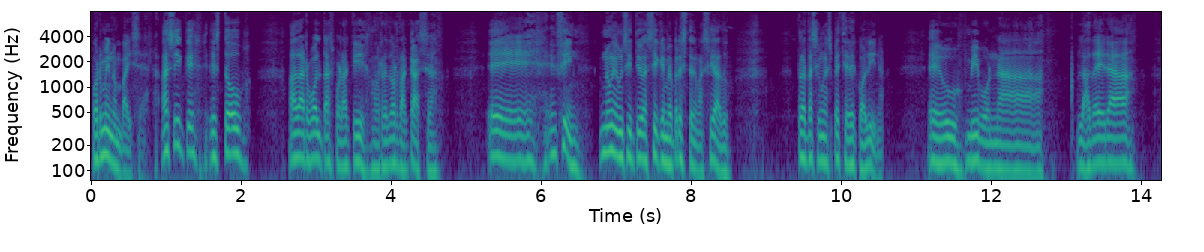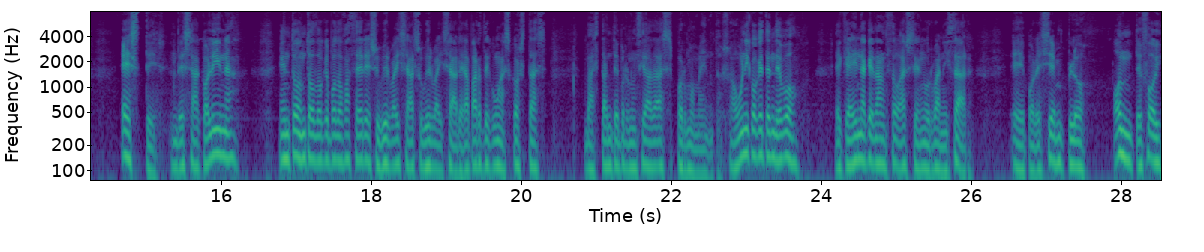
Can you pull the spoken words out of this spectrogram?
por mí non vai ser. Así que estou a dar voltas por aquí, ao redor da casa. E, en fin, non é un sitio así que me preste demasiado. Trátase unha especie de colina. Eu vivo na ladera este desa colina, entón todo o que podo facer é subir, baixar, subir, baixar, e aparte cunhas costas bastante pronunciadas por momentos. O único que ten de bo é que aínda quedan zoas en urbanizar, eh, por exemplo, onte foi,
